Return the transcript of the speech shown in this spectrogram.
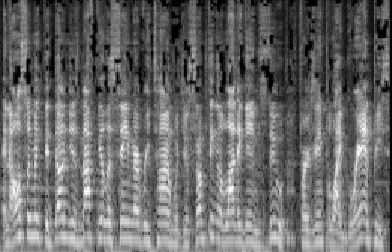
and also make the dungeons not feel the same every time, which is something a lot of games do. For example, like Grand Piece,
